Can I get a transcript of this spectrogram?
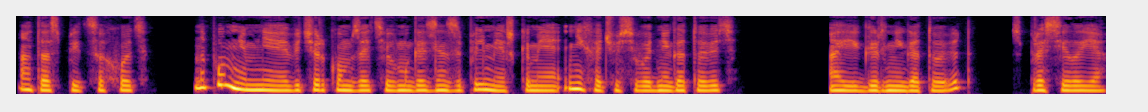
отоспится хоть. Напомни мне вечерком зайти в магазин за пельмешками. Не хочу сегодня готовить. А Игорь не готовит? Спросила я.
